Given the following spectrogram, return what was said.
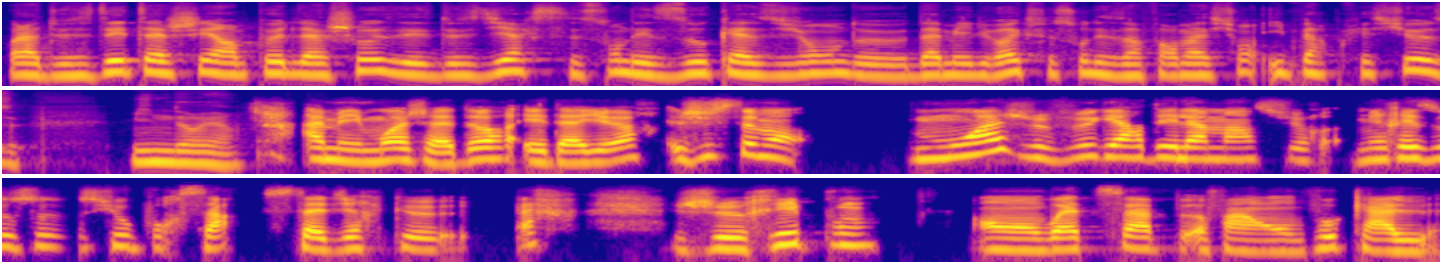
voilà, de se détacher un peu de la chose et de se dire que ce sont des occasions d'améliorer, que ce sont des informations hyper précieuses, mine de rien. Ah mais moi j'adore et d'ailleurs justement moi, je veux garder la main sur mes réseaux sociaux pour ça. C'est-à-dire que ah, je réponds en WhatsApp, enfin en vocal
